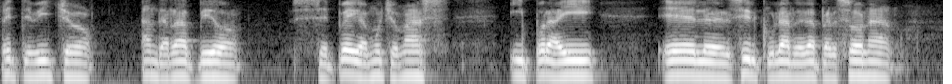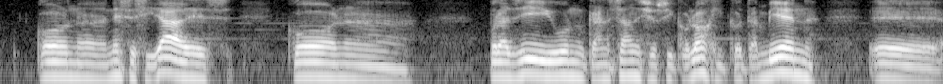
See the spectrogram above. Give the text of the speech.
este bicho anda rápido, se pega mucho más y por ahí el circular de la persona con eh, necesidades, con eh, por allí un cansancio psicológico también, eh,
